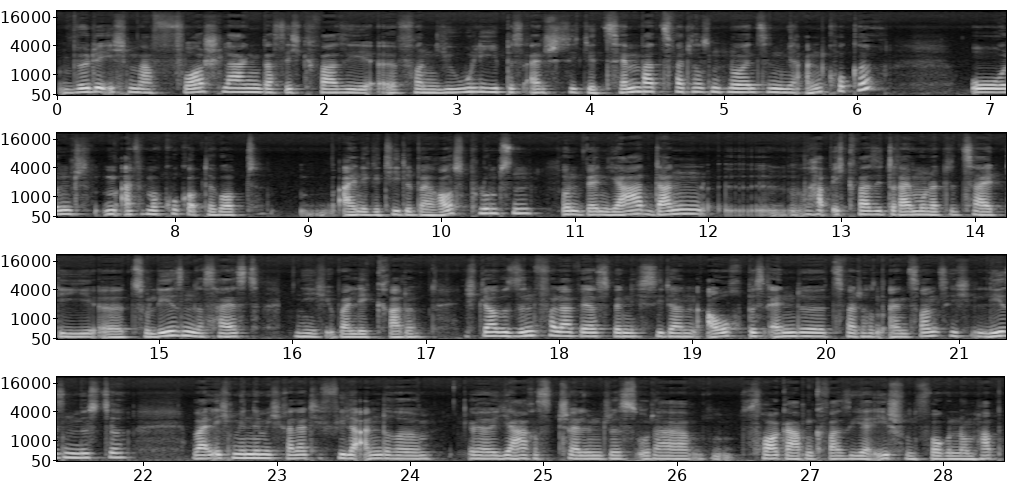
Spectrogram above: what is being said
würde ich mal vorschlagen, dass ich quasi äh, von Juli bis einschließlich Dezember 2019 mir angucke und einfach mal gucke, ob da überhaupt einige Titel bei rausplumpsen. Und wenn ja, dann äh, habe ich quasi drei Monate Zeit, die äh, zu lesen. Das heißt, nee, ich überlege gerade. Ich glaube, sinnvoller wäre es, wenn ich sie dann auch bis Ende 2021 lesen müsste, weil ich mir nämlich relativ viele andere äh, Jahreschallenges oder Vorgaben quasi ja eh schon vorgenommen habe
